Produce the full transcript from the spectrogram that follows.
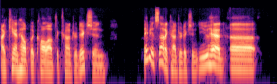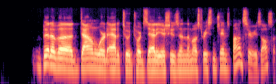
I can't help but call out the contradiction. Maybe it's not a contradiction. You had a bit of a downward attitude towards daddy issues in the most recent James Bond series, also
